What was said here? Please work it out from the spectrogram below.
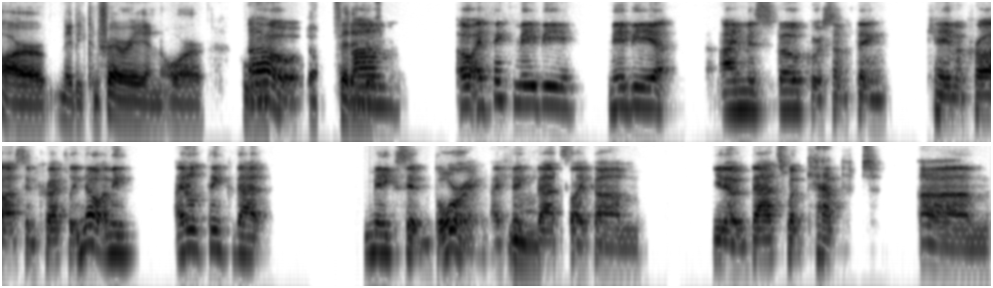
are maybe contrarian or who oh, don't fit into? Um, oh, I think maybe maybe I misspoke or something came across incorrectly. No, I mean, I don't think that makes it boring. I think mm. that's like um, you know, that's what kept um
